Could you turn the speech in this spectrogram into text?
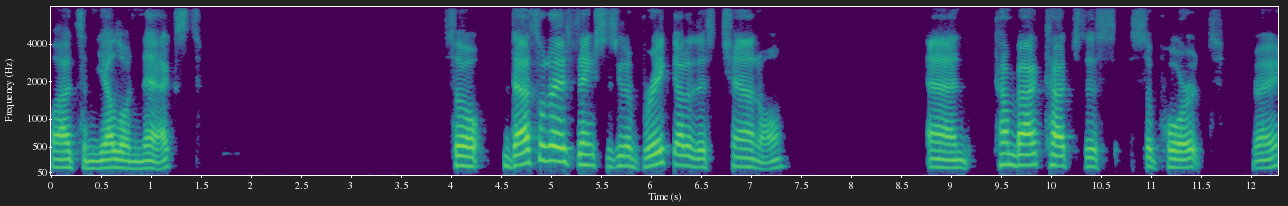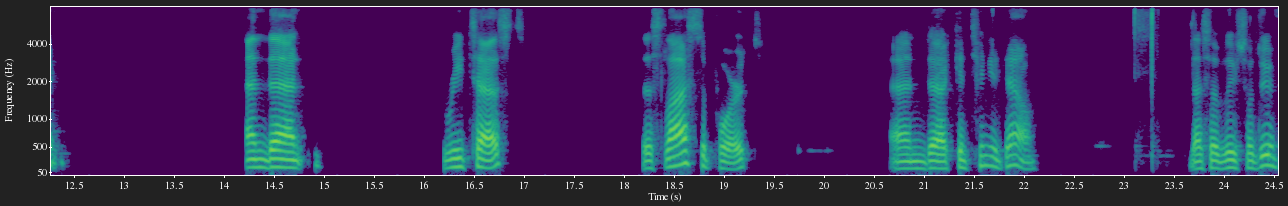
We'll add some yellow next. So that's what I think. She's gonna break out of this channel and come back, touch this support, right? And then retest this last support and uh, continue down. That's what I believe she'll do.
